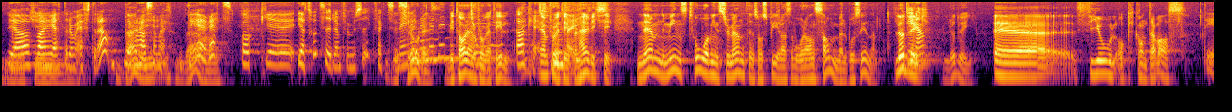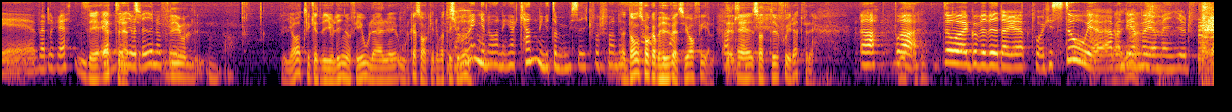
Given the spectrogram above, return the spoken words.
Ja, vad heter de efternamn? De har samma. Det är rätt. Och eh, jag tror tiden för musik faktiskt. Nej, tror nej, det. nej, nej, Vi tar en fråga till. Okej. En fråga till, för den här är viktig. Nämn minst två av instrumenten som spelas av vår ensemble på scenen. Ludvig. Martina. Ludvig? Eh, fiol och kontrabas. Det är väl rätt. Det är ett rätt. Violin och fiol. Violin. Jag tycker att violin och fiol är olika saker. Vad tycker Jag har ni? ingen aning, jag kan inget om musik fortfarande. De skakar på huvudet, så jag har fel. Okej. Eh, Så att du får ju rätt för det. Ja, bra. Då går vi vidare på historia. Även det Jajamän. börjar med en ljudfråga.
